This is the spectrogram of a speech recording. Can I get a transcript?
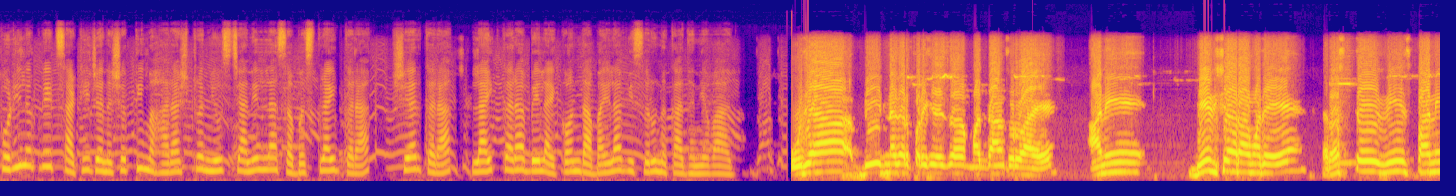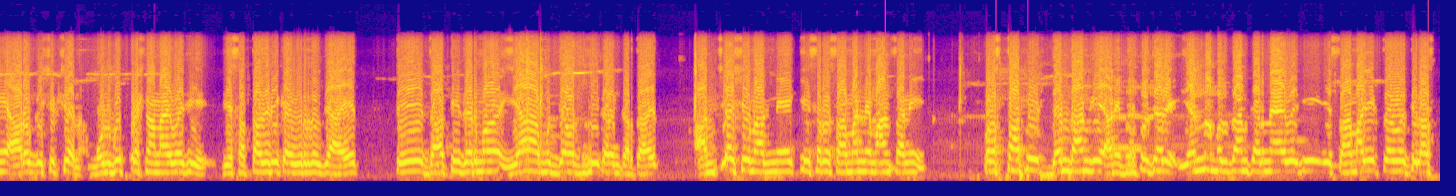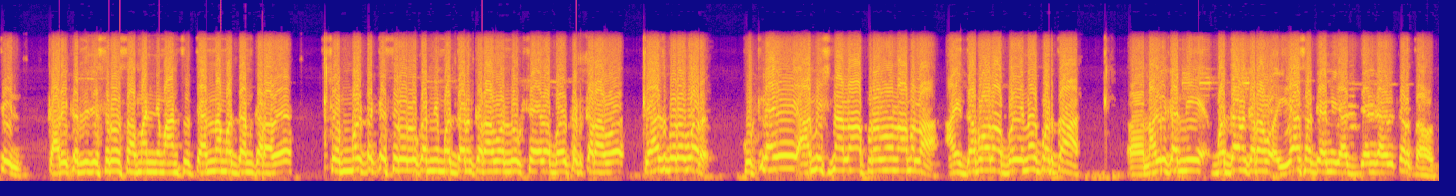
पुढील अपडेटसाठी जनशक्ती महाराष्ट्र न्यूज चॅनेलला सबस्क्राईब करा शेअर करा लाईक करा बेल आयकॉन दाबायला विसरू नका. धन्यवाद. उद्या बीड नगर परिषदेचं मतदान सुरू आहे आणि बीड शहरामध्ये रस्ते वीज पाणी आरोग्य शिक्षण मूलभूत प्रश्नांऐवजी जे सत्ताधारी काय विरोधक जे आहेत ते जाती धर्म या मुद्द्यावर ध्रुवीकरण करतायत. आमची अशी मागणी आहे की सर्वसामान्य माणसांनी प्रस्थापित जनदानगे आणि भ्रष्टाचारी यांना मतदान करण्याऐवजी जे सामाजिक चळवळीतील असतील कार्यकर्ते जे सर्वसामान्य माणसं त्यांना मतदान करावं. शंभर टक्के सर्व लोकांनी मतदान करावं लोकशाहीला बळकट करावं. त्याचबरोबर कुठल्याही आमिषणाला प्रलोभनाला आणि दबावाला बळी न पडता नागरिकांनी मतदान करावं यासाठी आम्ही जनजागृती करत आहोत.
